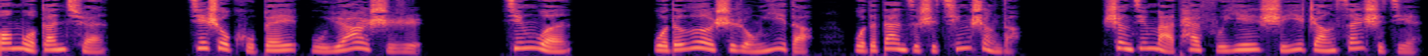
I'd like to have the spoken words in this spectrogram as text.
荒漠甘泉，接受苦悲。五月二十日，经文：我的恶是容易的，我的担子是轻省的。圣经马太福音十一章三十节，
